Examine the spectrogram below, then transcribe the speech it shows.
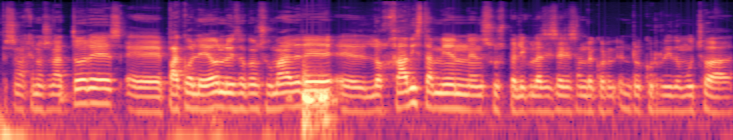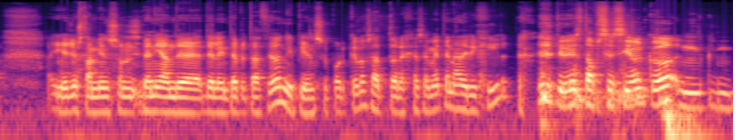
personajes no son actores. Eh, Paco León lo hizo con su madre. Eh, los Javis también en sus películas y series han, recurrido mucho a. Y ellos también son, venían de, la interpretación. Y pienso, ¿por qué los actores que se meten a dirigir tienen esta obsesión con.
